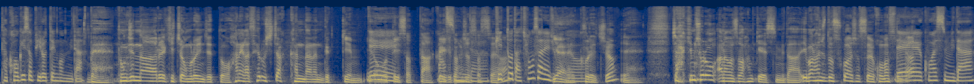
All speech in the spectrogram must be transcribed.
다 거기서 비롯된 겁니다. 네, 동짓날을 기점으로 이제 또 한 해가 새로 시작한다는 느낌 이런 네. 것도 있었다. 그 얘기도 맞습니다. 하셨었어요. 빚도 다 청산해 주고요. 예, 그랬죠. 예. 자, 김초롱 아나운서와 함께했습니다. 이번 한 주도 수고하셨어요. 고맙습니다. 네, 고맙습니다.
